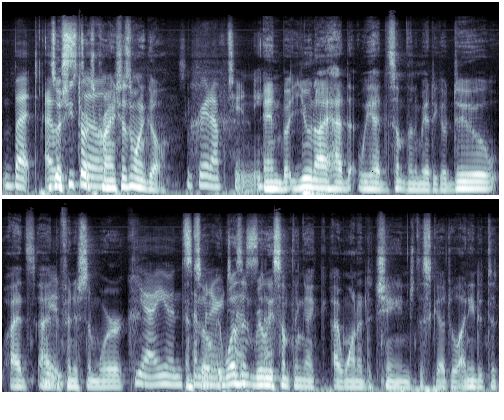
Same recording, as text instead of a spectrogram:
But I so she starts still- crying. She doesn't want to go, It's a great opportunity. and but you and I had we had something we had to go do. I had, I had to finish some work, yeah, you had and so it wasn't really stuff. something I, I wanted to change the schedule. I needed to,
